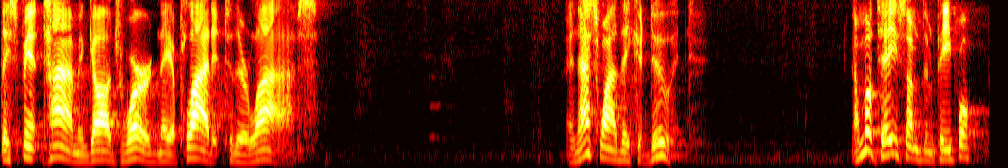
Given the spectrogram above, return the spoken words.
They spent time in God's Word and they applied it to their lives. And that's why they could do it. I'm going to tell you something, people.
